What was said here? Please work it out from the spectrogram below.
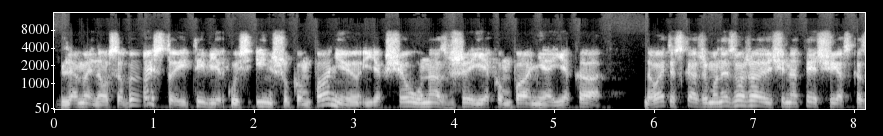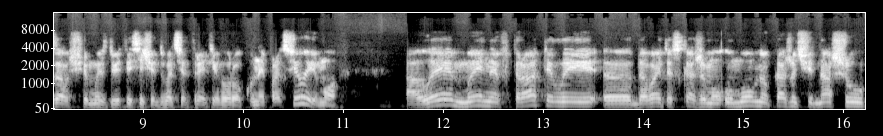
для мене особисто йти в якусь іншу компанію, якщо у нас вже є компанія, яка давайте скажемо, незважаючи на те, що я сказав, що ми з 2023 року не працюємо. Але ми не втратили, е, давайте скажемо, умовно кажучи, нашу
